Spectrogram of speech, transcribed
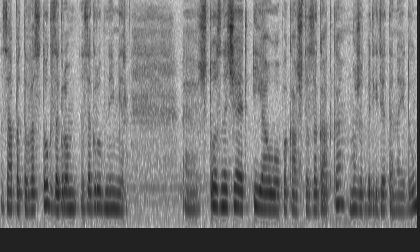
Запад и восток, загробный мир – что означает ИАО, пока что загадка. Может быть, где-то найду.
